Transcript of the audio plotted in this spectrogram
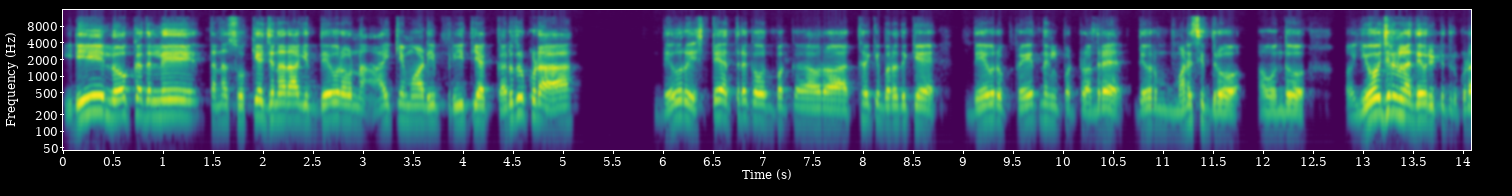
ಇಡೀ ಲೋಕದಲ್ಲಿ ತನ್ನ ಸೊಕ್ಕೆ ಜನರಾಗಿ ದೇವರವನ್ನ ಆಯ್ಕೆ ಮಾಡಿ ಪ್ರೀತಿಯಾಗಿ ಕರೆದ್ರು ಕೂಡ ದೇವರು ಎಷ್ಟೇ ಹತ್ರಕ್ಕೆ ಅವ್ರ ಪಕ್ಕ, ಅವರ ಹತ್ರಕ್ಕೆ ಬರೋದಕ್ಕೆ ದೇವರು ಪ್ರಯತ್ನಗಳು ಪಟ್ರು ಅಂದ್ರೆ ದೇವರು ಮನಸ್ಸಿದ್ರು, ಆ ಒಂದು ಯೋಜನೆಗಳನ್ನ ದೇವ್ರು ಇಟ್ಟಿದ್ರು ಕೂಡ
